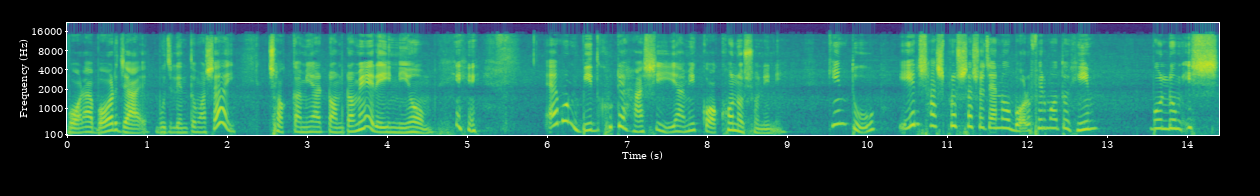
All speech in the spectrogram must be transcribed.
বরাবর যায়, বুঝলেন তো মশাই? ছক্কা মিয়ার টমটমের এই নিয়ম। এমন বিদঘুটে হাসি আমি কখনো শুনিনি। কিন্তু এর শ্বাস প্রশ্বাসও যেন বরফের মতো হিম। বললুম, ইস,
